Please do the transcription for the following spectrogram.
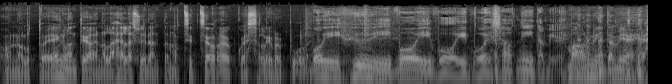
on ollut tuo Englanti aina lähellä sydäntä, mutta sitten seuraajoukkueessa Liverpool. Voi hyi, voi, voi, voi. Sä oot niitä miehiä. Mä oon niitä miehiä.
